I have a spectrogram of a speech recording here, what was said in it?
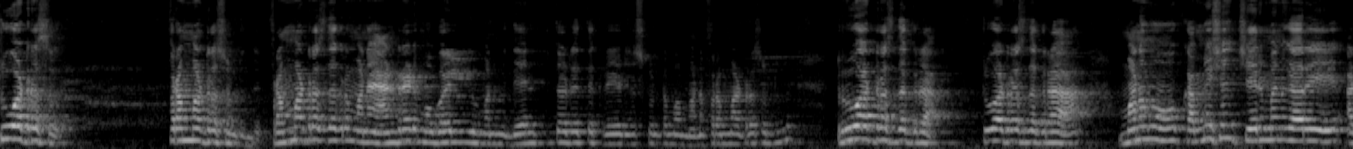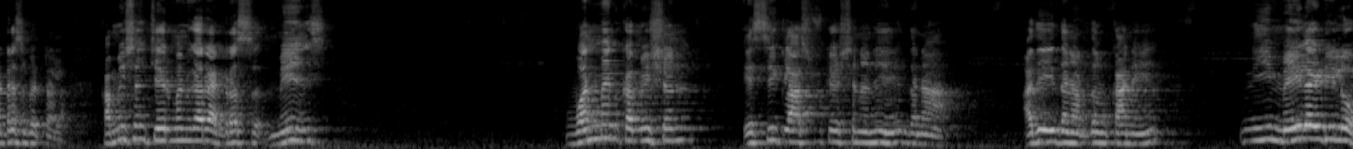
టూ అడ్రస్ ఫ్రమ్ అడ్రస్ ఉంటుంది. ఫ్రమ్ అడ్రస్ దగ్గర మన ఆండ్రాయిడ్ మొబైల్ మనం దేనితో అయితే క్రియేట్ చేసుకుంటామో మన ఫ్రమ్ అడ్రస్ ఉంటుంది. ట్రూ అడ్రస్ దగ్గర ట్రూ అడ్రస్ దగ్గర మనము కమిషన్ చైర్మన్ గారి అడ్రస్ పెట్టాలి? కమిషన్ చైర్మన్ గారి address means one men commission SC classification అని దాని అది దాని అర్థం. కానీ ఈ మెయిల్ ఐడిలో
